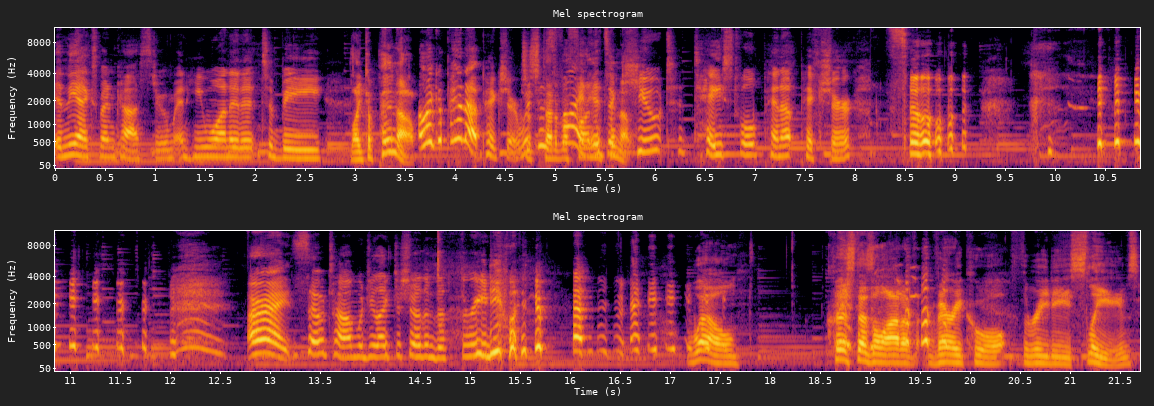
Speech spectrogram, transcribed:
in the X-Men costume, and he wanted it to be like a pinup. like a pinup picture, which Just is kind of a fine. fun it's pinup. a cute, tasteful pinup picture. So, all right. So, Tom, would you like to show them the 3D one you have made? Well, Chris does a lot of very cool 3D sleeves.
